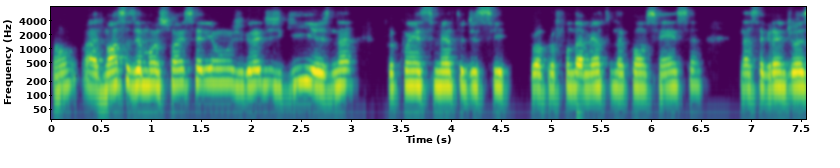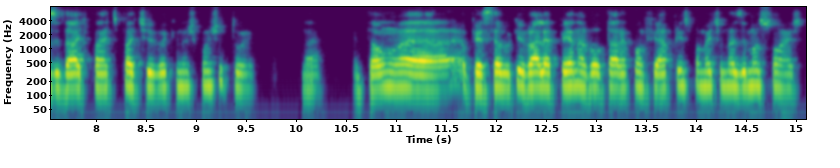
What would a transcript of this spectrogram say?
Então, as nossas emoções seriam os grandes guias né, para o conhecimento de si, para o aprofundamento da consciência nessa grandiosidade participativa que nos constitui. Né? Então, é, eu percebo que vale a pena voltar a confiar, principalmente nas emoções,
